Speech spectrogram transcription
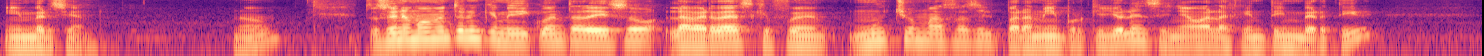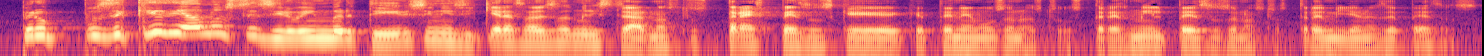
inversión, ¿no? Entonces en el momento en que me di cuenta de eso, la verdad es que fue mucho más fácil para mí, porque yo le enseñaba a la gente a invertir, pero pues de qué diablos te sirve invertir si ni siquiera sabes administrar nuestros 3 pesos que, que tenemos o nuestros 3 mil pesos o nuestros 3 millones de pesos.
